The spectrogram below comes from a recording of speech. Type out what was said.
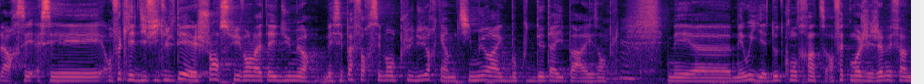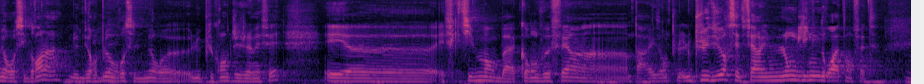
Alors, c'est, c'est- en fait, les difficultés, elles changent suivant la taille du mur. Mais c'est pas forcément plus dur qu'un petit mur avec beaucoup de détails, par exemple. Mais, euh, mais oui, il y a d'autres contraintes. En fait, moi, j'ai jamais fait un mur aussi grand là. Le mur bleu, en gros, c'est le mur euh, le plus grand que j'ai jamais fait. Et euh, effectivement, bah, quand on veut faire un, par exemple, le plus dur, c'est de faire une longue ligne droite en fait, Mm.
